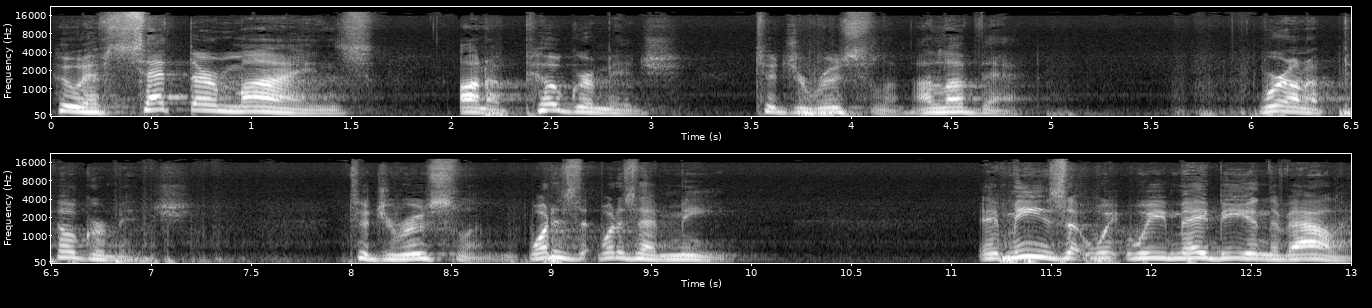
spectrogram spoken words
who have set their minds on a pilgrimage to Jerusalem. I love that. We're on a pilgrimage to Jerusalem. What, is, what does that mean? It means that we, we may be in the valley,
